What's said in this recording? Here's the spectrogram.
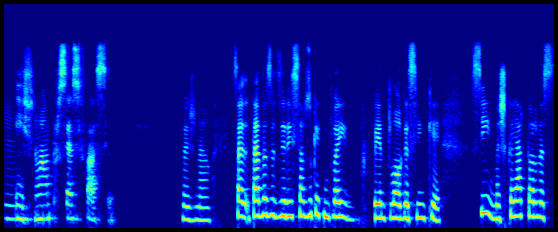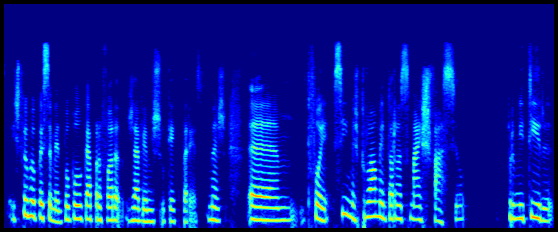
Hum. Isto não é um processo fácil. Pois não. Estavas a dizer isso, sabes o que é que me veio de repente logo assim que é? Sim, mas se calhar torna-se. Isto foi o meu pensamento, vou colocar para fora, já vemos o que é que parece. Mas um, que foi, sim, mas provavelmente torna-se mais fácil permitir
